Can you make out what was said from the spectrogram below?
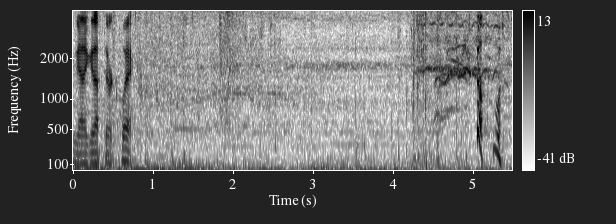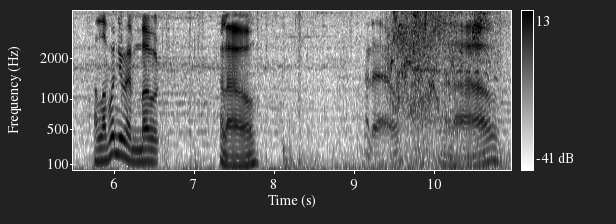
We gotta get up there quick. I love when you emote. Hello. Hello. Hello.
